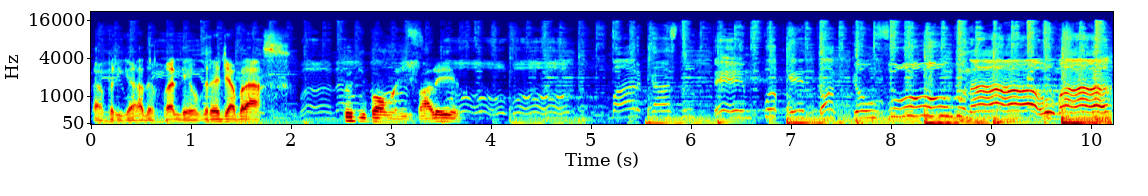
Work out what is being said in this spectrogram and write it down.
Tá, obrigado, valeu. Grande abraço. Tudo de bom aí, valeu. Marcas do tempo que tocam fundo na alma.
